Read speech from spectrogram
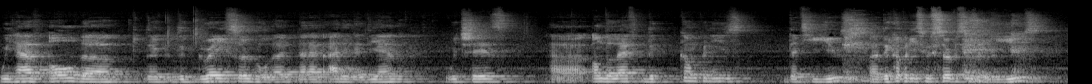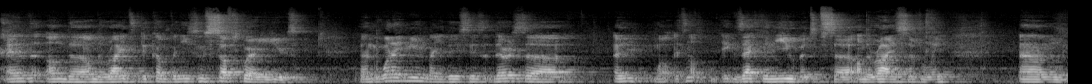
we have all the, the, the gray circle that, that I've added at the end, which is uh, on the left, the companies that you use, uh, the companies whose services that you use, and on the, on the right, the companies whose software you use. And what I mean by this is there is a, a well, it's not exactly new, but it's uh, on the rise certainly, um,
